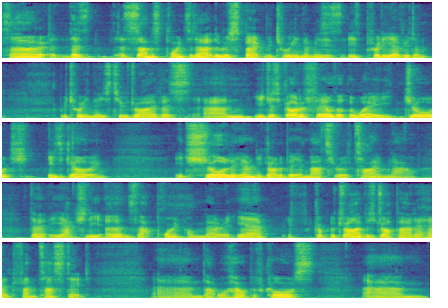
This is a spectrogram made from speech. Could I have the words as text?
So there's, as Sam's pointed out, the respect between them is is pretty evident between these two drivers, and you just got to feel that the way George is going, it's surely only got to be a matter of time now that he actually earns that point on merit. Yeah, if a couple of drivers drop out ahead, fantastic. Um, that will help, of course. Um,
